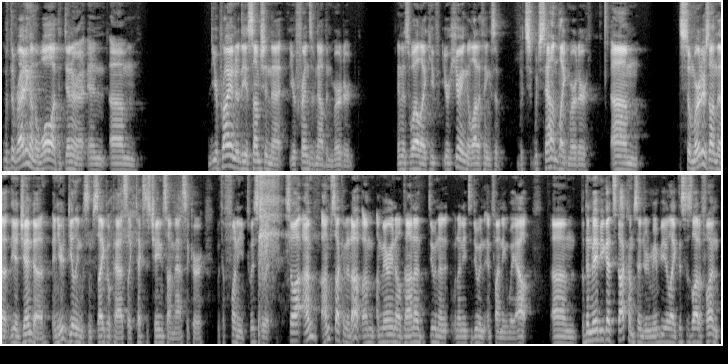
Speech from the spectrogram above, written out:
with the writing on the wall at the dinner, and um, you're probably under the assumption that your friends have now been murdered, and as well, like you are hearing a lot of things which which sound like murder. Um, so murder's on the the agenda, and you're dealing with some psychopaths like Texas Chainsaw Massacre with a funny twist to it. So I'm I'm sucking it up. I'm I'm marrying Eldana, doing what I need to do, and, and finding a way out. Um, but then maybe you got Stockholm syndrome. Maybe you're like, this is a lot of fun.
